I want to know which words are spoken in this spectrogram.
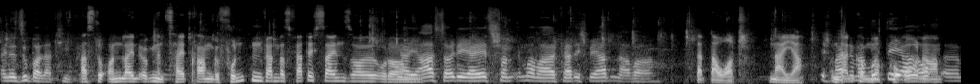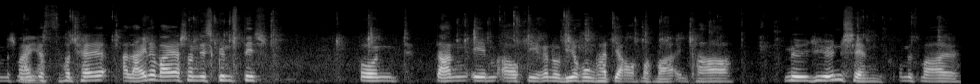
eine Superlativ. Hast du online irgendeinen Zeitrahmen gefunden, wann das fertig sein soll? Oder Ja, ja, es sollte ja jetzt schon immer mal fertig werden, aber das dauert. Naja. ich und meine, dann man kommt noch musste ja Corona. auch, ähm, ich meine, Naja. das Hotel alleine war ja schon nicht günstig und dann eben auch die Renovierung hat ja auch noch mal ein paar Millionchen, um es mal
